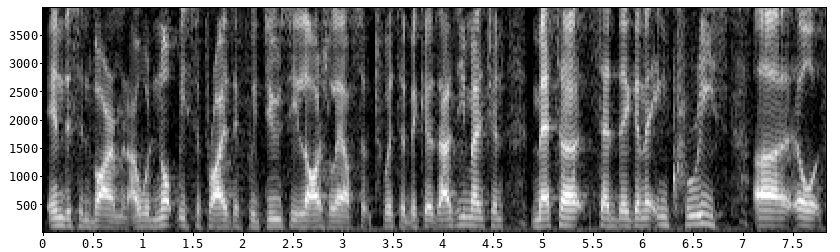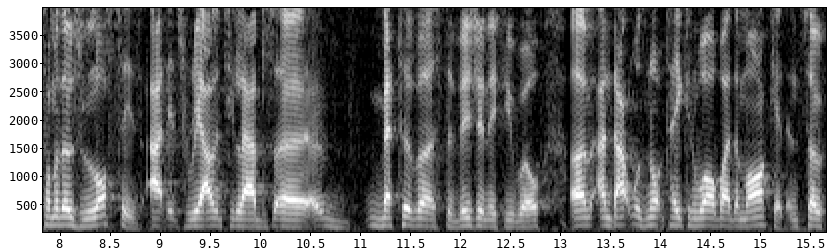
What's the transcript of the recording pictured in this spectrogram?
in this environment. I would not be surprised if we do see large layoffs at Twitter because, as you mentioned, Meta said they're going to increase uh, or some of those losses at its Reality Labs uh, metaverse division, if you will, um, and that was not taken well by the market. And so,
